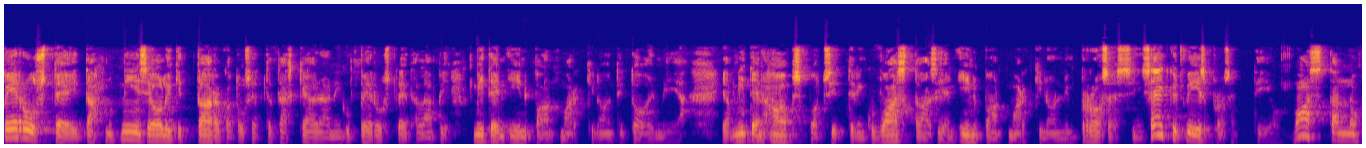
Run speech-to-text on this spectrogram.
perusteita, mutta niin se olikin tarkoitus, että tässä käydään niin kuin perusteita läpi, miten inbound-markkinointi toimii ja, ja miten HubSpot sitten niin kuin vastaa siihen inbound-markkinoinnin prosessiin. 75 prosenttia on vastannut,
